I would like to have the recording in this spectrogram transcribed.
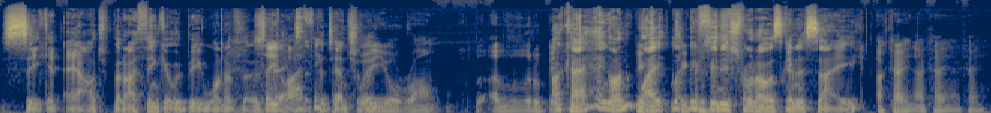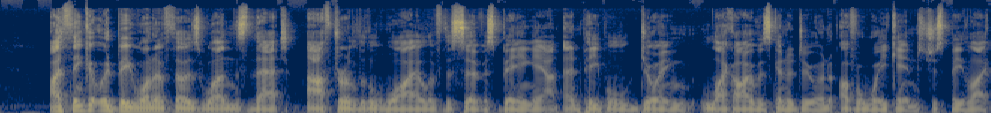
seek it out. But I think it would be one of those See, games I that think that's where you're wrong a little bit. Okay, hang on. Be- Wait, let me finish what I was going to say. Okay, okay, okay. I think it would be one of those ones that after a little while of the service being out and people doing like I was going to do an, of a weekend, just be like,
